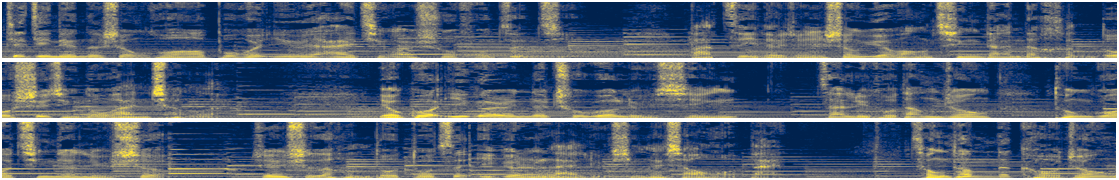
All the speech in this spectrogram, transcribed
这几年的生活不会因为爱情而束缚自己。”把自己的人生愿望清单的很多事情都完成了，有过一个人的出国旅行，在旅途当中，通过青年旅社，认识了很多独自一个人来旅行的小伙伴，从他们的口中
